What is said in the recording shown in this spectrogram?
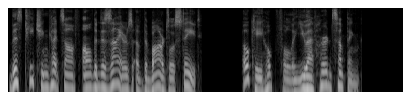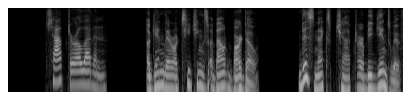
This teaching cuts off all the desires of the bardo state. Okay hopefully you have heard something. Chapter 11 Again there are teachings about Bardo. This next chapter begins with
